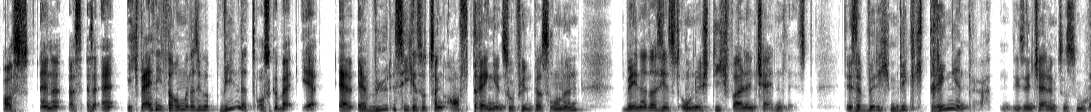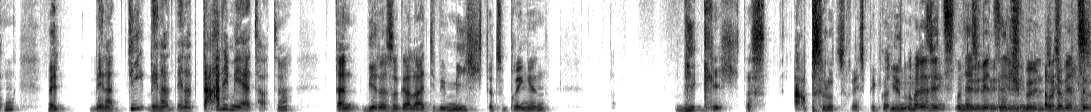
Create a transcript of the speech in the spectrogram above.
aus einer, aus, also äh, ich weiß nicht, warum er das überhaupt will, der Tosca, weil er, er, er würde sich ja sozusagen aufdrängen, so vielen Personen, wenn er das jetzt ohne Stichwahl entscheiden lässt. Deshalb würde ich ihm wirklich dringend raten, diese Entscheidung zu suchen, weil wenn er, die, wenn er, wenn er da die Mehrheit hat, ja, dann wird er sogar Leute wie mich dazu bringen, wirklich das absolut zu respektieren. Gut, aber das wird das wird's nicht spüren. Aber da, da,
